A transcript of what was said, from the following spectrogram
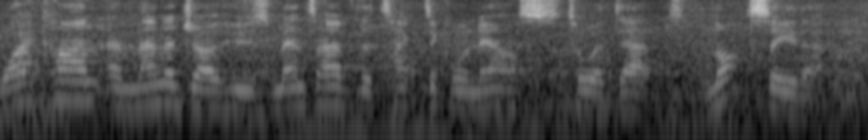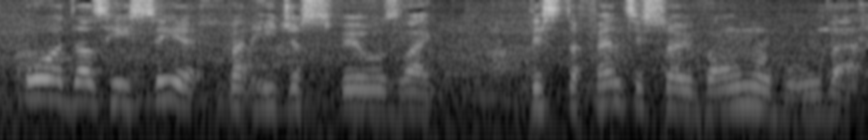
why can't a manager who's meant to have the tactical nous to adapt not see that? Or does he see it, but he just feels like this defense is so vulnerable that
